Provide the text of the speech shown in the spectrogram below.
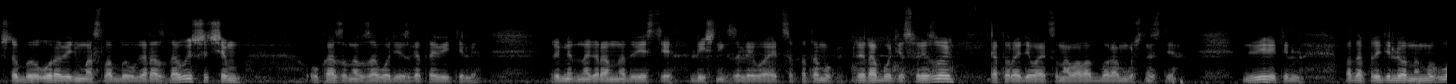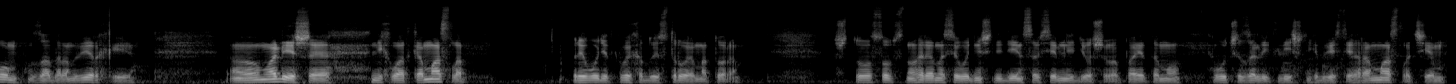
чтобы уровень масла был гораздо выше, чем указано в заводе изготовители. Примерно грамм на 200 лишних заливается, потому как при работе с фрезой, которая одевается на вал отбора мощности, двигатель под определенным углом задран вверх и малейшая нехватка масла приводит к выходу из строя мотора что, собственно говоря, на сегодняшний день совсем не дешево. Поэтому лучше залить лишних 200 грамм масла, чем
